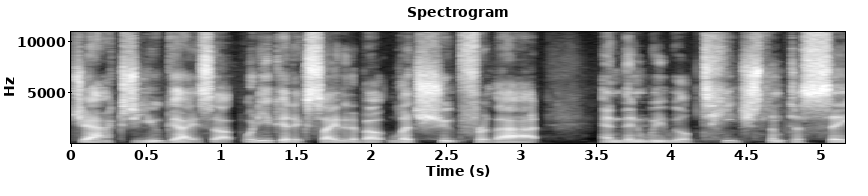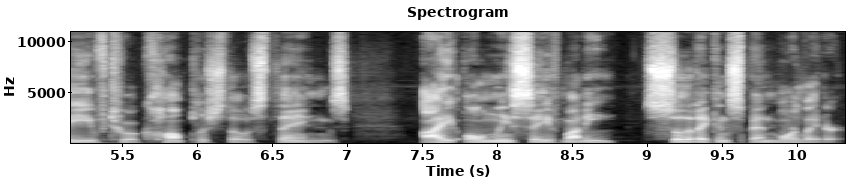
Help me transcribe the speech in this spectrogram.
jacks you guys up? What do you get excited about? Let's shoot for that. And then we will teach them to save to accomplish those things. I only save money so that I can spend more later.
